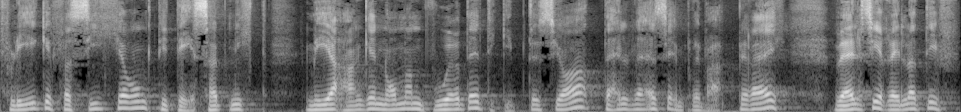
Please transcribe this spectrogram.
Pflegeversicherung, die deshalb nicht mehr angenommen wurde, die gibt es ja teilweise im Privatbereich, weil sie relativ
